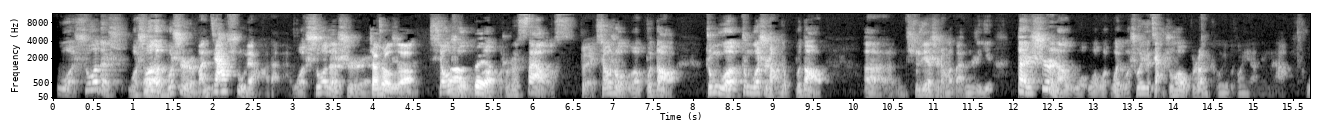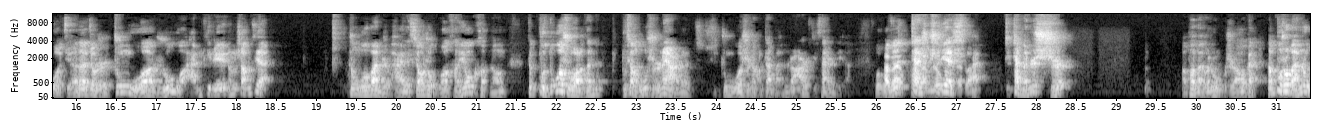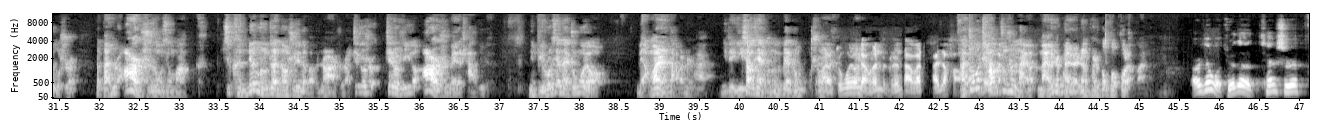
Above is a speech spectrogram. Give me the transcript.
我说的是，我说的不是玩家数量啊，大白，我说的是销售额，销售额，啊对啊我说是 sales，对，销售额不到中国中国市场就不到呃世界市场的百分之一。但是呢，我我我我我说一个假说，我不知道你同意不同意啊，你们啊？我觉得就是中国如果 MTGA 能上线，中国万智牌的销售额很有可能，就不多说了，咱就不像炉石那样的中国市场占百分之二十几、三十几的，我我觉得占世界50%了百占百分之十啊，破百分之五十，OK，咱不说百分之五十，那百分之二十总行吗？这肯定能占到世界的百分之二十啊，这就是这就是一个二十倍的差距。你比如现在中国有两万人打完这牌，你这一上线可能就变成五十万。中国有两万人打完牌就好了。啊，中国差不多就是买买完这牌的人可是够够够两万的。而且我觉得天师，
